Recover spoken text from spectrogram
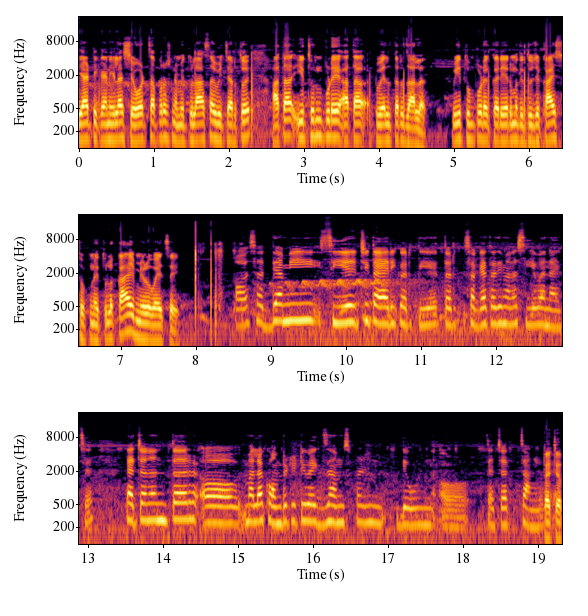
या ठिकाणीला शेवटचा प्रश्न मी तुला असा विचारतोय. आता इथून पुढे आता ट्वेल्थ तर झालं. मग इथून पुढे करिअरमध्ये तुझे काय स्वप्न आहे? तुला काय मिळवायचं आहे सध्या मी सी एची तयारी करते आहे तर सगळ्यात आधी मला सी ए बनायचं आहे त्याच्यानंतर अ, मला कॉम्पिटेटिव्ह एक्झाम्स पण देऊन अ, त्याच्यात चांगलं त्याच्यात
